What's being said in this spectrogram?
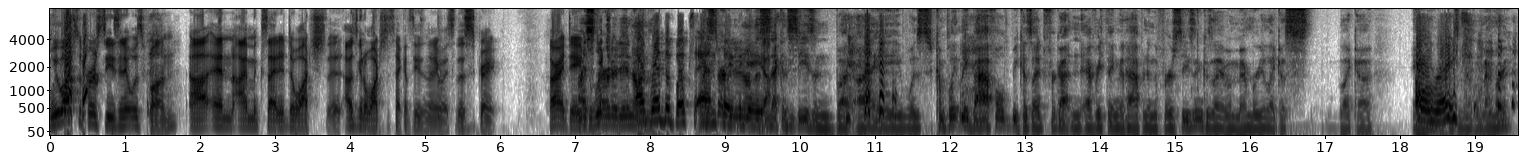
We watched the first season. It was fun, uh, and I'm excited to watch. The, I was gonna watch the second season anyway, so this is great. All right, Dave. I The started Witcher. in I've read the books I and started played the in on the game. second season, but I was completely baffled because I'd forgotten everything that happened in the first season because I have a memory like a s- like a Oh, animal that right. doesn't have a memory.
